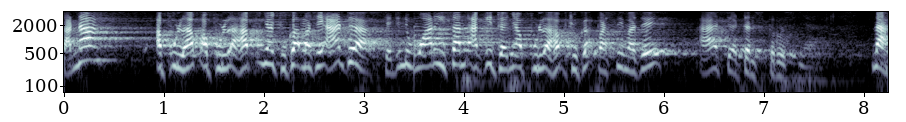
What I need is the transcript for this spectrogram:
Karena Abu Lahab Abu Lahabnya juga masih ada. Jadi ini warisan akidahnya Abu Lahab juga pasti masih ada dan seterusnya. Nah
